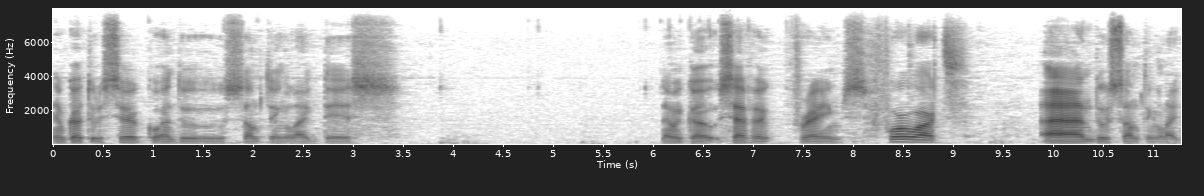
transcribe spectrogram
then we go to the circle and do something like this. Then we go 7 frames forward and do something like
